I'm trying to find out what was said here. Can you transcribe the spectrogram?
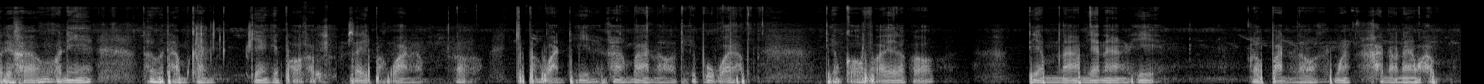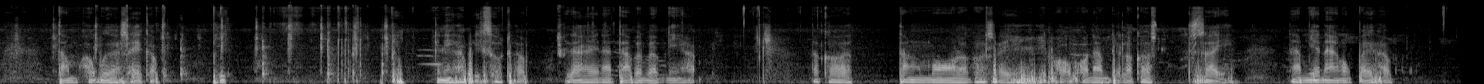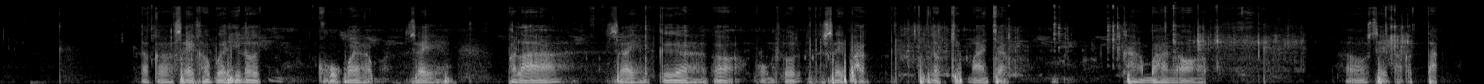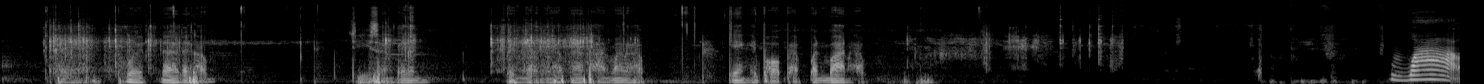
วัสดีครับ วันนี้เรามาทำกันแกงเห็ดเผาะครับ ใส่ผักหวานครับ เราเก็บผักหวานที่ข้างบ้านเราที่ปลูกไว้ครับ เตรียมก่อไฟแล้วก็เตรียมน้ำยานางที่ เราปั่นแล้วมาคั้นเอาน้ำครับตำข้าวเบื่อใส่กับพริกพริกอันนี้ครับพริกสดครับจะได้หน้าตาเป็นแบบนี้ครับ แล้วก็ตั้งหม้อแล้วก็ใส่เห็ดเผาะพอน้ำเดือดแล้วก็ใส่น้ำยานางลงไปครับ แล้วก็ใส่ข้าวเปลือกที่เราโขกไว้ครับ ใส่ปลาใส่เกลือแล้วก็ผงชูรสใส่ผักที่เราเก็บมาจากข้างบ้านเราครับเราเสร็จแล้วก็ตักใส่ถ้วยได้เลยครับสีสันเป็นเป็นแบบนี้ครับน่าทานมากเลยครับ แกงเห็ดเผาะแบบบ้านๆครับ Wow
